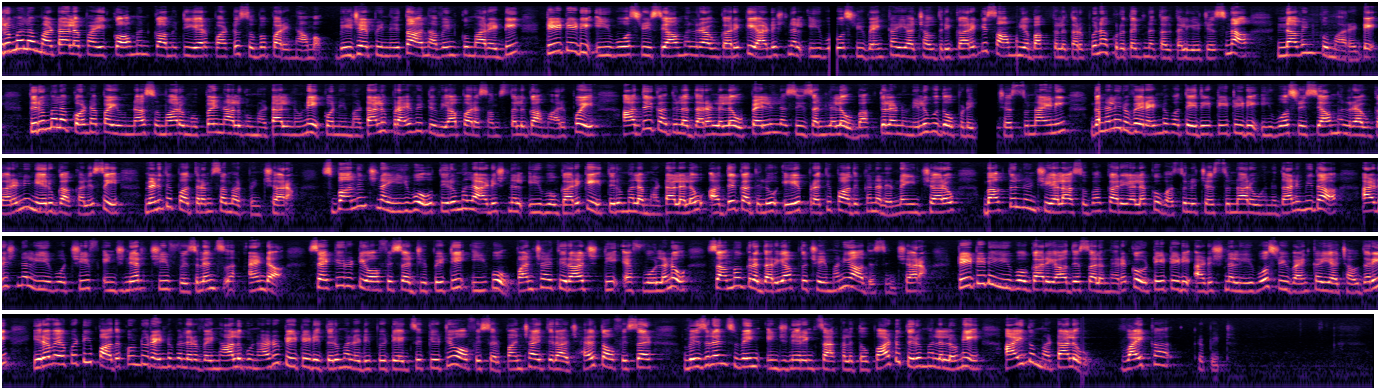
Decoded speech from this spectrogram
Tirumala మఠాలపై common committee ఏర్పాటు శుభ పరిణామం. బీజేపీ నేత నవీన్ కుమార్ రెడ్డి టీటీడీ ఈవో శ్రీ శ్యామలరావు గారికి అడిషనల్ ఈవో శ్రీ వెంకయ్య చౌదరి గారికి సామాన్య భక్తుల తరపున కృతజ్ఞతలు తెలియజేసిన నవీన్ కుమార్ రెడ్డి. తిరుమల కొండపై ఉన్న సుమారు ముప్పై నాలుగు మఠాల్లోని కొన్ని మఠాలు ప్రైవేటు వ్యాపార సంస్థలుగా మారిపోయి అద్దె గదుల ధరలలో పెళ్ళిళ్ళ సీజన్లలో భక్తులను నిలువు దోపిడీ చేస్తున్నాయని గన్నెల ఇరవై రెండవ తేదీ టీటీడీ ఈవో శ్రీ శ్యామలరావు గారిని నేరుగా కలిసి వినతి పత్రం సమర్పించారు. స్పందించిన ఈవో తిరుమల అడిషనల్ ఈవో గారికి తిరుమల మఠాలలో అద్దె గదులు ఏ ప్రతిపాదకన నిర్ణయించారో భక్తుల నుంచి ఎలా శుభకార్యాలకు వసూలు చేస్తున్నారు అన్న దాని మీద additional EO chief engineer chief vigilance and security officer GPT EO Panchayati Raj డిఎఫ్ఓలను సమగ్ర దర్యాప్తు చేయమని ఆదేశించారు. టీటీడీ ఈవో గారి ఆదేశాల మేరకు TTD additional EO Shri Venkaiah Chowdary. ఇరవై ఒకటి పదకొండు రెండు వేల ఇరవై నాలుగు నాడు TTD Tirumala deputy executive officer Panchayati Raj health officer vigilance wing engineering శాఖలతో పాటు తిరుమలలోని ఐదు మఠాలు వైకా రిపీట్.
